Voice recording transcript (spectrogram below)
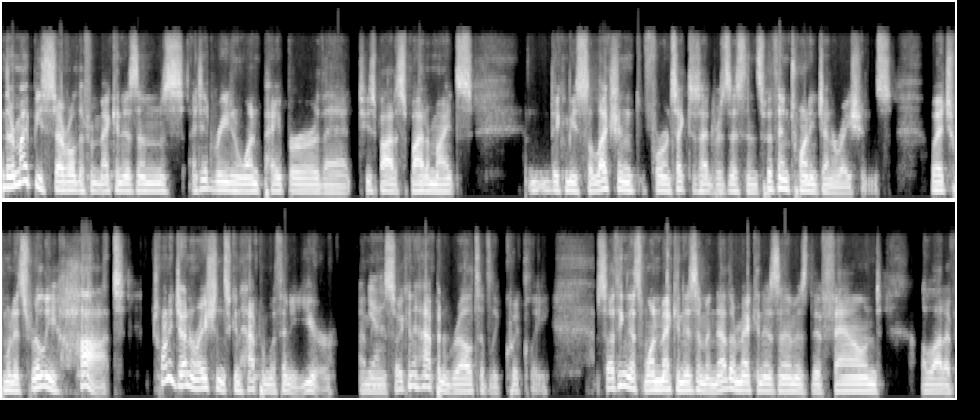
There might be several different mechanisms. I did read in one paper that two spotted spider mites, there can be selection for insecticide resistance within 20 generations, which when it's really hot, 20 generations can happen within a year. I mean, Yeah. so it can happen relatively quickly. So I think that's one mechanism. Another mechanism is they've found a lot of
